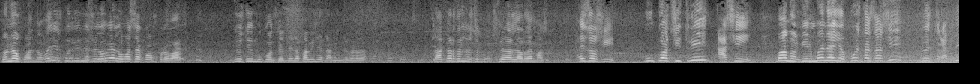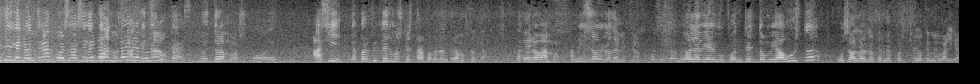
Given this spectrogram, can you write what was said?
No. No, cuando vayas tú el viernes y lo veas lo vas a comprobar. Yo estoy muy contento y la familia también, de verdad. La cárcel no se será las demás. Eso sí, un cochitrí así. Vamos, mi hermana y yo puestas así, no entramos. Dice que no entramos, así No que no, entramos, no ¿a que iremos no? No entramos. Joder, Así, de perfil tenemos que estar, porque no entramos, toca. Pero vamos, a mí eso es lo de menos. pues. Yo le vi él muy contento, muy a gusto, pues ala, es lo que me costó, lo que me valió.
